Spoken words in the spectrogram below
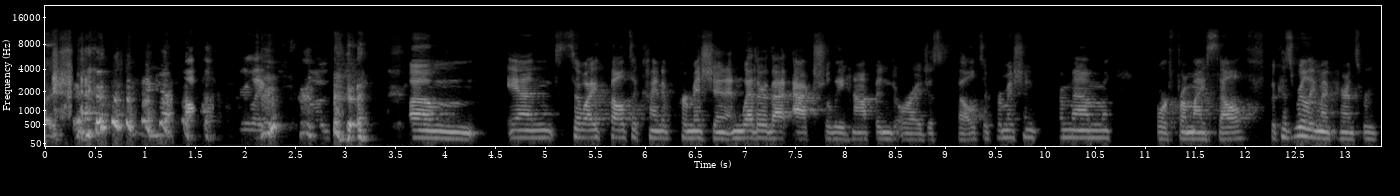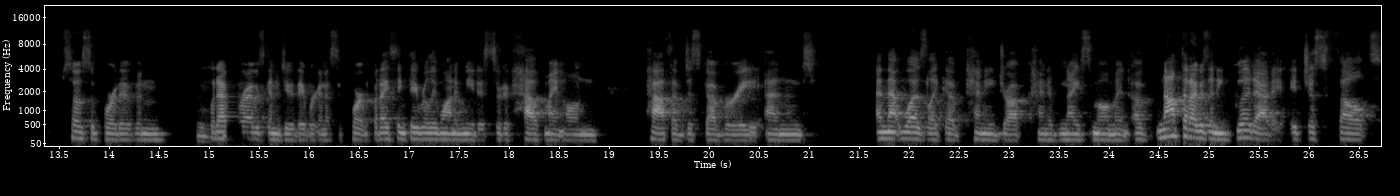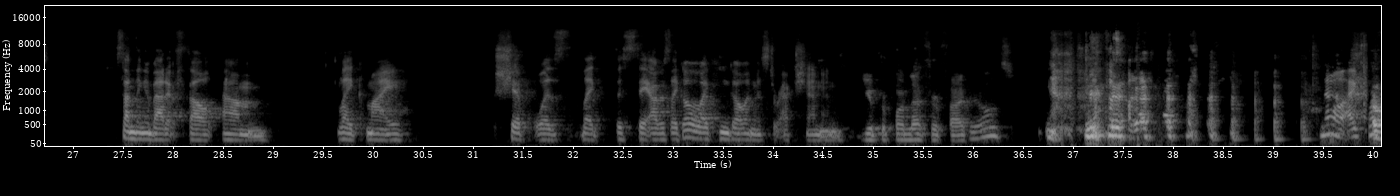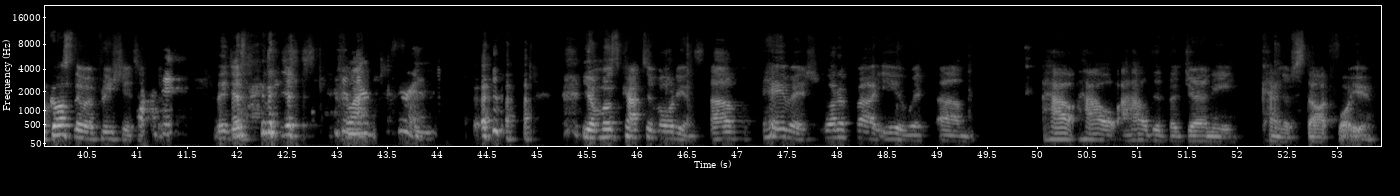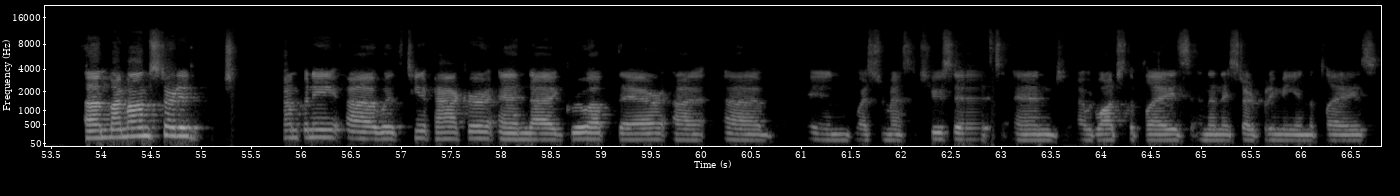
You're like, um, and so I felt a kind of permission, and whether that actually happened or I just felt a permission from them or from myself, because really my parents were so supportive, and Mhm. whatever I was going to do, they were going to support. But I think they really wanted me to sort of have my own path of discovery, and and that was like a penny drop kind of nice moment of not that I was any good at it, it just felt something about it felt um, like my ship was like this i was like oh i can go in this direction And You perform that for five-year-olds? and no i of course, they were appreciative. They just, they just your most captive audience. Um, Hamish, what about you? With um, how how how did the journey kind of start for you? Um, my mom started company uh, with Tina Packer, and I grew up there uh, uh, in Western Massachusetts. And I would watch the plays, and then they started putting me in the plays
